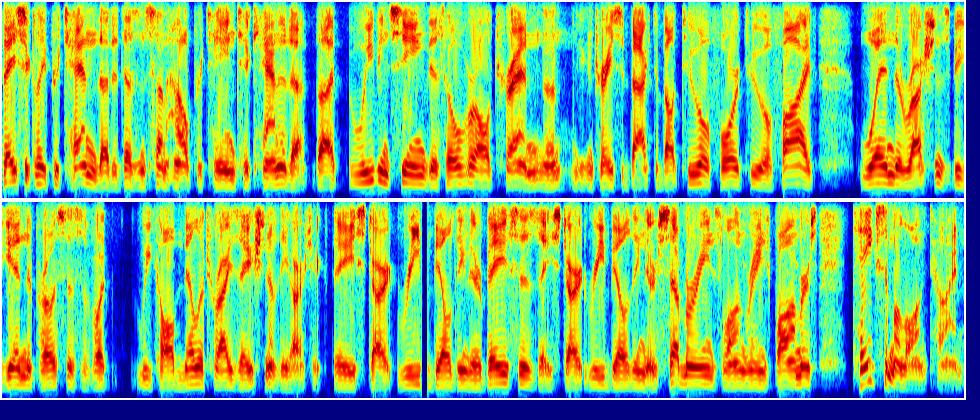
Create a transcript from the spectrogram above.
basically pretend that it doesn't somehow pertain to Canada. But we've been seeing this overall trend. Uh, you can trace it back to about 204, 205 when the Russians begin the process of what we call militarization of the Arctic. They start rebuilding their bases, they start rebuilding their submarines, long range bombers. Takes them a long time.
